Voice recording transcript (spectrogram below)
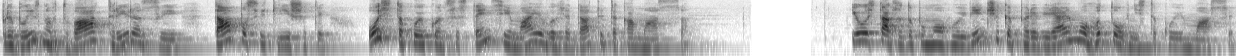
приблизно в 2-3 рази та посвітлішати. Ось такої консистенції має виглядати така маса. І ось так за допомогою вінчика перевіряємо готовність такої маси.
